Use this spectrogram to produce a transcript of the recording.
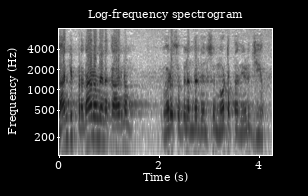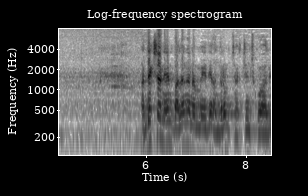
దానికి ప్రధానమైన కారణం గౌరవ సభ్యులందరూ తెలుసు నూట పదిహేడు జియో. అధ్యక్ష నేను బలంగా నమ్మేది అందరం చర్చించుకోవాలి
